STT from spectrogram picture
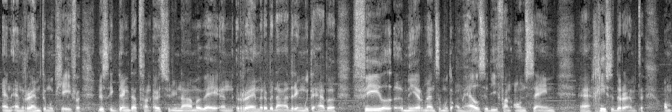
en, en ruimte moet geven. Dus ik denk dat vanuit Suriname wij een ruimere benadering moeten hebben. Veel meer mensen moeten omhelzen die van ons zijn. Geef ze de ruimte om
